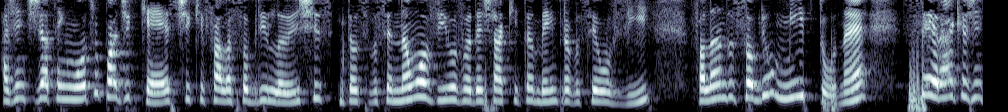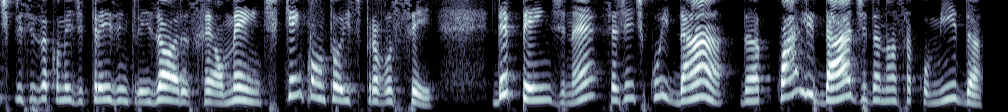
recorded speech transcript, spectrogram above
A gente já tem um outro podcast que fala sobre lanches, então se você não ouviu, eu vou deixar aqui também para você ouvir, falando sobre o mito, né? Será que a gente precisa comer de três em três horas realmente? Quem contou isso para você? Depende, né? Se a gente cuidar da qualidade da nossa comida,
